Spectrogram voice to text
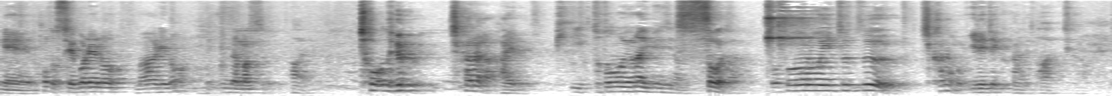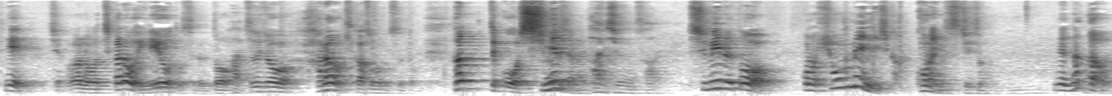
えー、ほんと背骨の周りのインナーマッスル。はい。ちょうどよく力が入るんです。ピキッと整うようなイメージなんです。そうです。整いつつ力も入れていく感じです。はい。力でちあの力を入れようとすると、はい。通常腹を効かそうとすると。はってこう締めるじゃないですか、はい締めます。はい。締めるとこの表面にしか来ないんです実は。で中を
